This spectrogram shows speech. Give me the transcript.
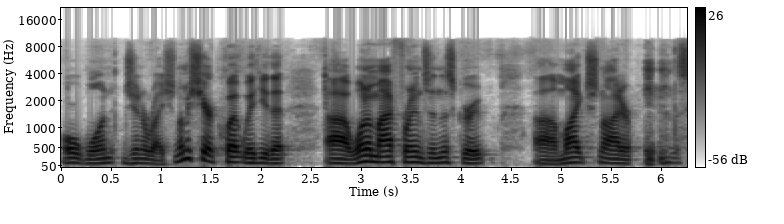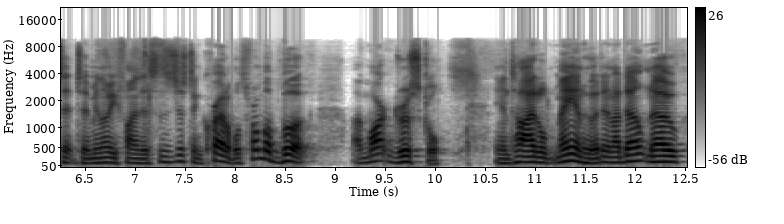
or one generation. Let me share a quote with you that uh, one of my friends in this group, uh, Mike Schneider, sent to me. Let me find this. This is just incredible. It's from a book by Mark Driscoll entitled Manhood, and I don't know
